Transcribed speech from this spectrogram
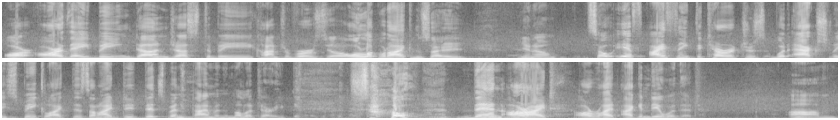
or are they being done just to be controversial? Oh, look what I can say, you know. So if I think the characters would actually speak like this, and I did, did spend time in the military, so then all right, all right, I can deal with it. Um,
